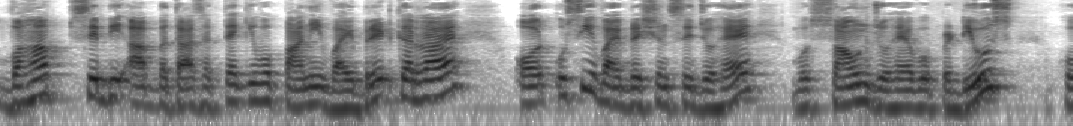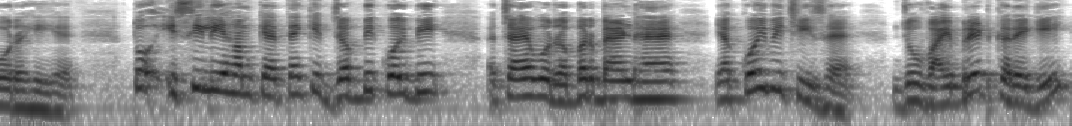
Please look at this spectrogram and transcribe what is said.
वहाँ से भी आप बता सकते हैं कि वो पानी वाइब्रेट कर रहा है और उसी वाइब्रेशन से जो है, वो साउंड जो है, वो प्रोड्यूस हो रही है। तो इसीलिए हम कहते हैं कि जब भी कोई भी, चाहे वो रबर बैंड है या कोई भी चीज़ है, जो वाइब्रेट करेगी,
